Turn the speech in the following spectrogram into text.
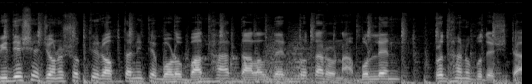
বিদেশে জনশক্তি রপ্তানিতে বড় বাধা, দালালদের প্রতারণা, বললেন প্রধান উপদেষ্টা।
